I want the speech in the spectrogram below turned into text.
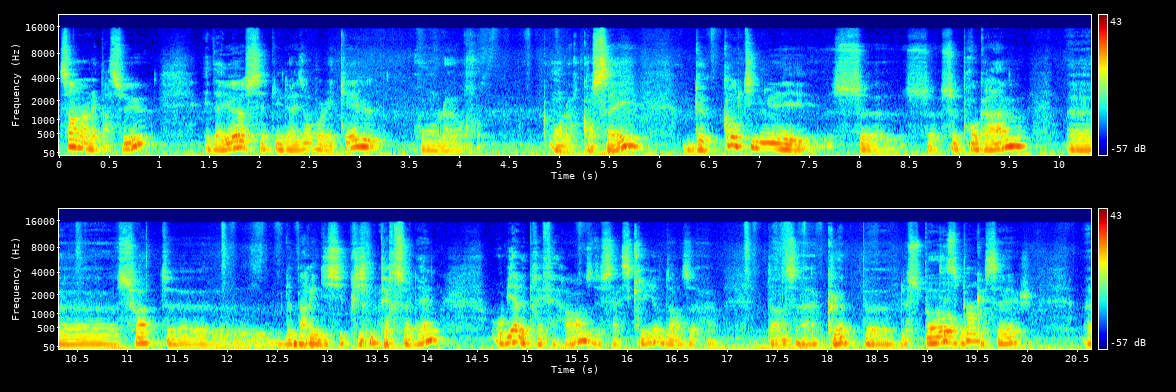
Ça, on n'en est pas sûr. Et d'ailleurs, c'est une des raisons pour lesquelles on leur, on leur conseille de continuer ce, ce, programme, euh, soit euh, de par une discipline personnelle, ou bien de préférence de s'inscrire dans un, dans un club de sport, ou que sais-je.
